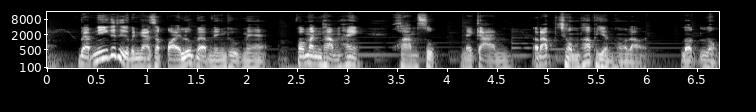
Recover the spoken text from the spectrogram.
บแบบนี้ก็ถือเป็นการสปอยรูปแบบหนึ่งถูกไหมฮะเพราะมันทำให้ความสุขในการรับชมภาพยนตร์ของเราลดลง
